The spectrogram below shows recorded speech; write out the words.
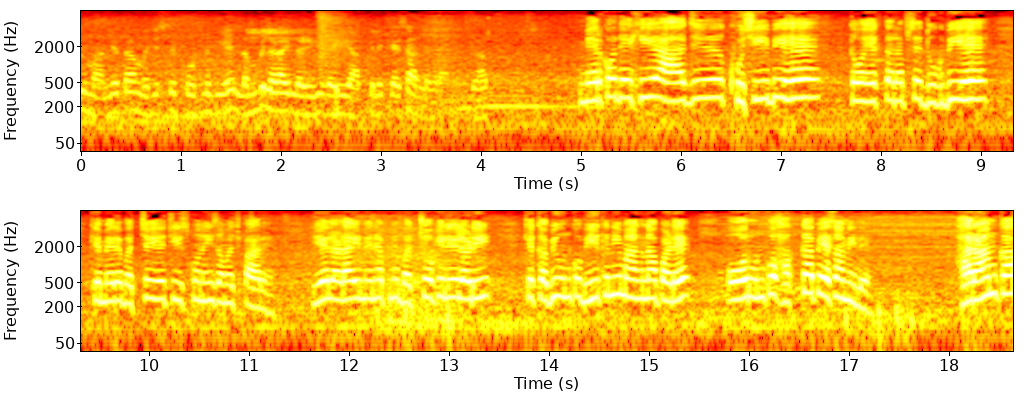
की मान्यता मजिस्ट्रेट कोर्ट ने दी है। लंबी लड़ाई लड़ी रही आपके लिए कैसा लग रहा है? मेरे को देखिए, आज खुशी भी है तो एक तरफ़ से दुख भी है कि मेरे बच्चे ये चीज़ को नहीं समझ पा रहे ये लड़ाई मैंने अपने बच्चों के लिए लड़ी कि कभी उनको भीख नहीं मांगना पड़े और उनको हक का पैसा मिले। हराम का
